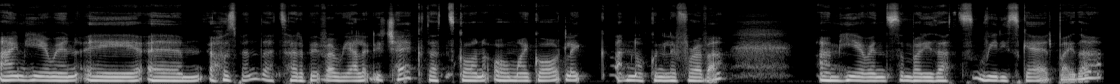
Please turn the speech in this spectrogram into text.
I'm hearing a um, a husband that's had a bit of a reality check that's gone, oh my God, like I'm not going to live forever. I'm hearing somebody that's really scared by that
